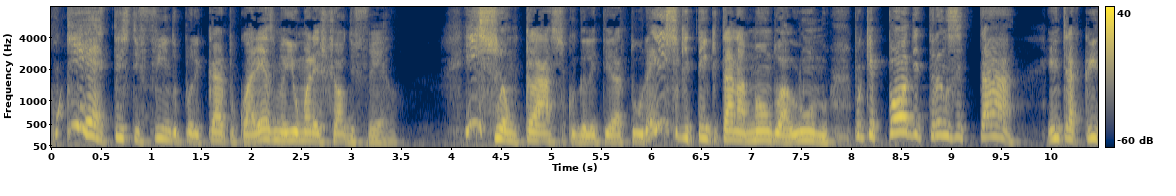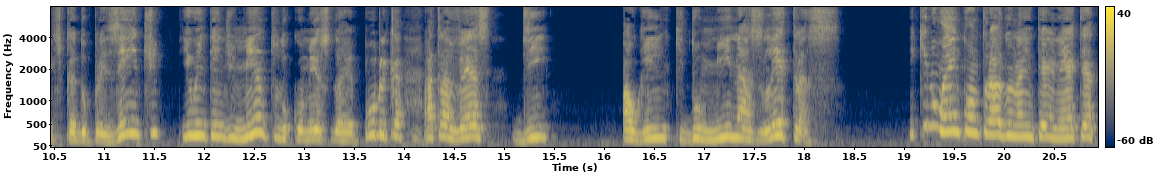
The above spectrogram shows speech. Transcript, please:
O que é triste fim do Policarpo Quaresma e o Marechal de Ferro? Isso é um clássico da literatura, é isso que tem que estar tá na mão do aluno, porque pode transitar entre a crítica do presente e o entendimento do começo da República através de alguém que domina as letras e que não é encontrado na internet a,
